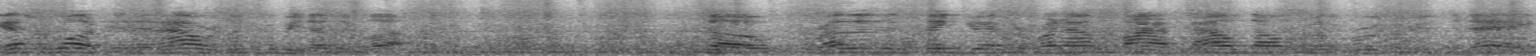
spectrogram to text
guess what? In an hour, there's going to be nothing left. So rather than think you have to run out and buy a thousand dollars worth of groceries today,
